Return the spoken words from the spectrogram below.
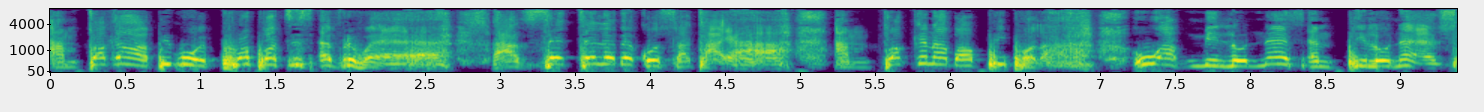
I'm talking about people with properties everywhere. I'm talking about people who are millionaires and billionaires.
